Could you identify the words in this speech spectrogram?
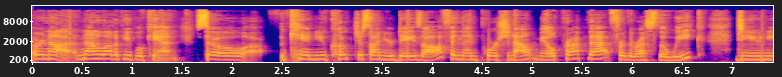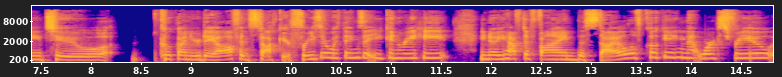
or not? Not a lot of people can. So uh, can you cook just on your days off and then portion out meal prep that for the rest of the week? Do you need to cook on your day off and stock your freezer with things that you can reheat? You know, you have to find the style of cooking that works for you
